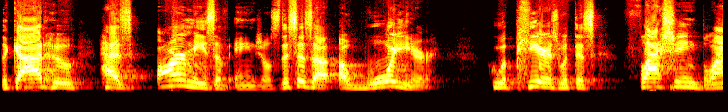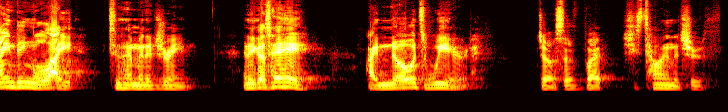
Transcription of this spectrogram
the God who has armies of angels. This is a, a warrior who appears with this flashing, blinding light to him in a dream. And he goes, Hey, hey, I know it's weird, Joseph, but she's telling the truth.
